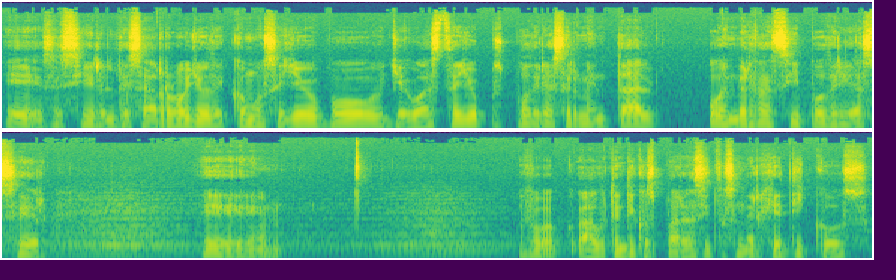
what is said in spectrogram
es decir, el desarrollo de cómo se llevó, llegó hasta ello, pues podría ser mental, o en verdad sí podría ser eh, auténticos parásitos energéticos,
